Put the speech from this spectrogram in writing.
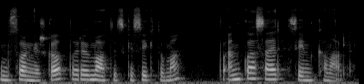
om svangerskap og revmatiske sykdommer på NKSR sin kanal.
